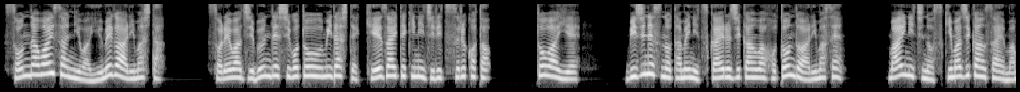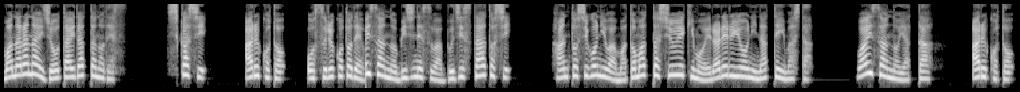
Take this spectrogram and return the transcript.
そんな Y さんには夢がありました。それは自分で仕事を生み出して経済的に自立すること。とはいえ、ビジネスのために使える時間はほとんどありません。毎日の隙間時間さえままならない状態だったのです。しかし、あることをすることで Y さんのビジネスは無事スタートし、半年後にはまとまった収益も得られるようになっていました。Y さんのやった、あること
